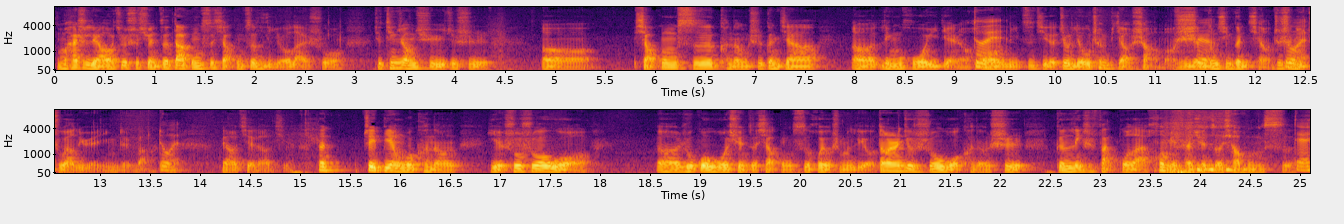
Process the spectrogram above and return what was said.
我们还是聊就是选择大公司、小公司的理由来说，就听上去就是呃小公司可能是更加呃灵活一点，然后你自己的就流程比较少嘛，你是能动性更强，这是你主要的原因，对吧？对，了解了解。那这边我可能也说说我，呃，如果我选择小公司会有什么理由？当然就是说我可能是跟令是反过来，后面才选择小公司。对，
